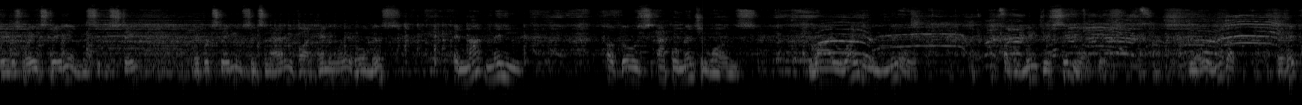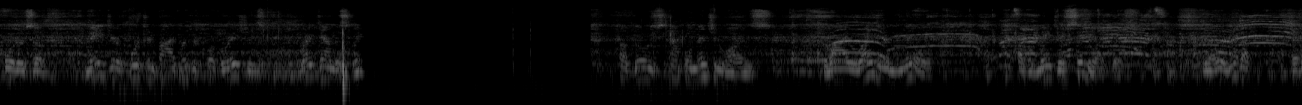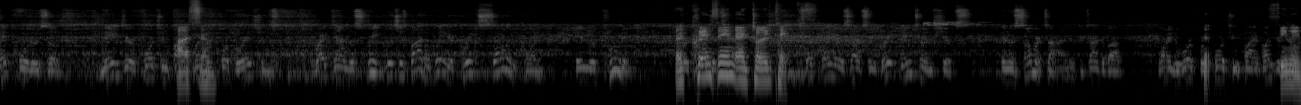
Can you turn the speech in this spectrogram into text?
Davis Wade Stadium, Mississippi State, Nippert Stadium, Cincinnati, Vaught Hemingway at Ole Miss. And not many of those aforementioned ones lie right in the middle of a major city like this. You know, you got the headquarters of major Fortune 500 corporations right down the street. Of those aforementioned ones lie right in the middle of a major city like this. You know, you got the headquarters of major Fortune 500 Awesome. corporations right down the street, which is, by the way, a great selling point in recruiting. The Crimson Georgia Tech. and. Their players have some great internships in the summertime. If you talk about wanting to work for Fortune 500 Feeling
